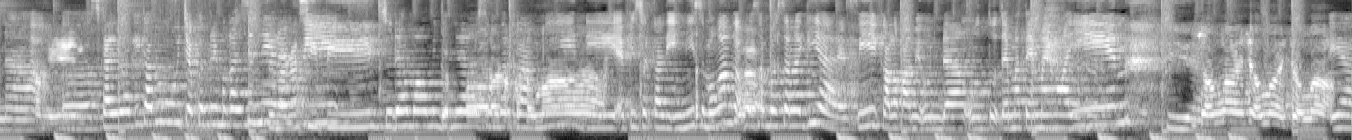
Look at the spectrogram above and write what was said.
Nah, uh, sekali lagi kami mengucapkan terima kasih nih terima Revi kasih, sudah mau menjadi narasumber kami di episode kali ini. Semoga nggak bosan-bosan lagi ya, Revi, kalau kami undang untuk tema-tema yang lain. iya. Insya Allah, Insya Allah, Insya Allah. Iya,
